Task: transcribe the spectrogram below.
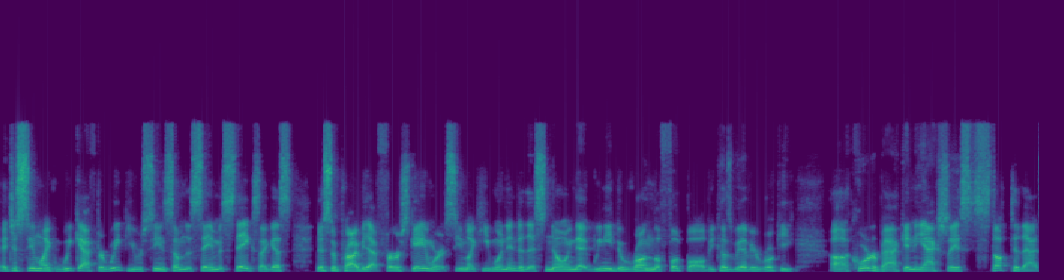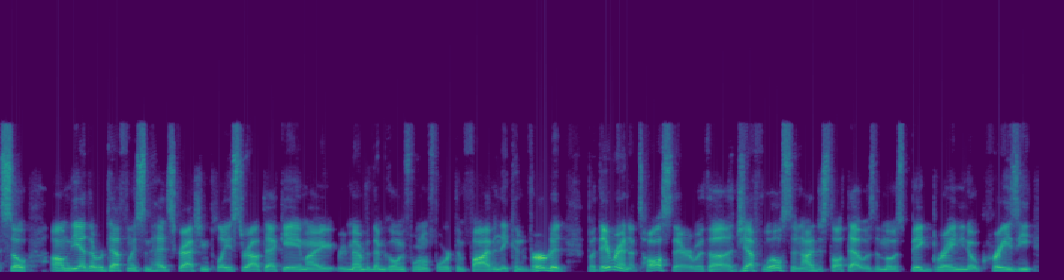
it just seemed like week after week you were seeing some of the same mistakes. I guess this would probably be that first game where it seemed like he went into this knowing that we need to run the football because we have a rookie uh, quarterback and he actually stuck to that. So um yeah there were definitely some head scratching plays throughout that game. I remember them going for on fourth and five and they converted but they ran a toss there with uh jeff wilson. I just thought that was the most big brain you know crazy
